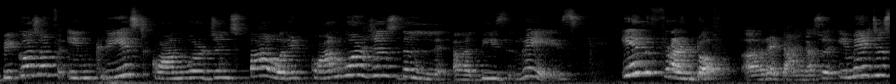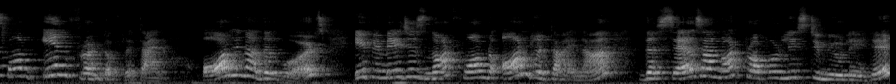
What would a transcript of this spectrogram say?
because of increased convergence power, it converges the uh, these rays in front of uh, retina. So image is formed in front of retina. Or in other words, if image is not formed on retina, the cells are not properly stimulated,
